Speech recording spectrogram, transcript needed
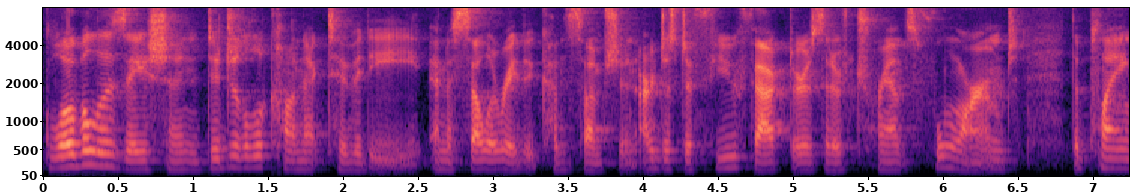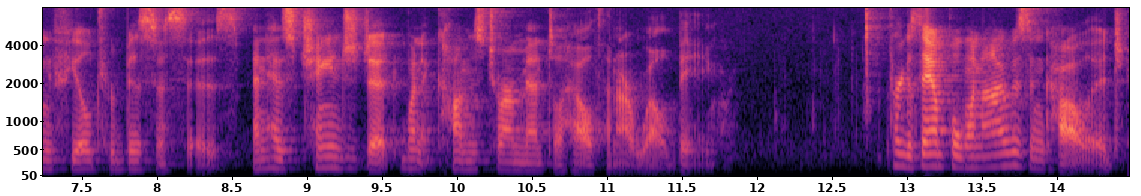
globalization, digital connectivity, and accelerated consumption are just a few factors that have transformed the playing field for businesses and has changed it when it comes to our mental health and our well-being. For example, when I was in college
